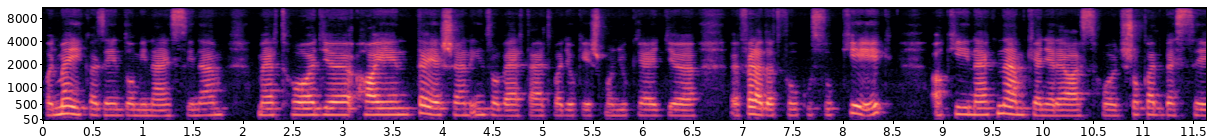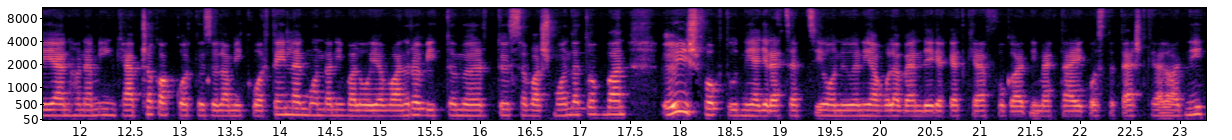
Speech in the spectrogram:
hogy melyik az én domináns színem, mert hogy ha én teljesen introvertált vagyok, és mondjuk egy feladatfókuszú kék, akinek nem kenyere az, hogy sokat beszéljen, hanem inkább csak akkor közöl, amikor tényleg mondani valója van, rövid, tömör, tőszavas mondatokban, ő is fog tudni egy recepción ülni, ahol a vendégeket kell fogadni, meg tájékoztatást kell adni,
